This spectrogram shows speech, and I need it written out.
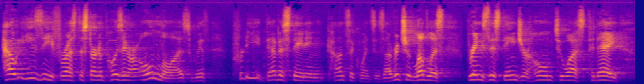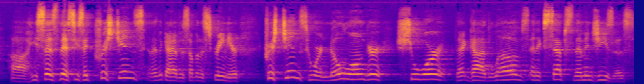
How easy for us to start imposing our own laws with pretty devastating consequences. Uh, Richard Lovelace brings this danger home to us today. Uh, he says this He said, Christians, and I think I have this up on the screen here Christians who are no longer sure that God loves and accepts them in Jesus,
